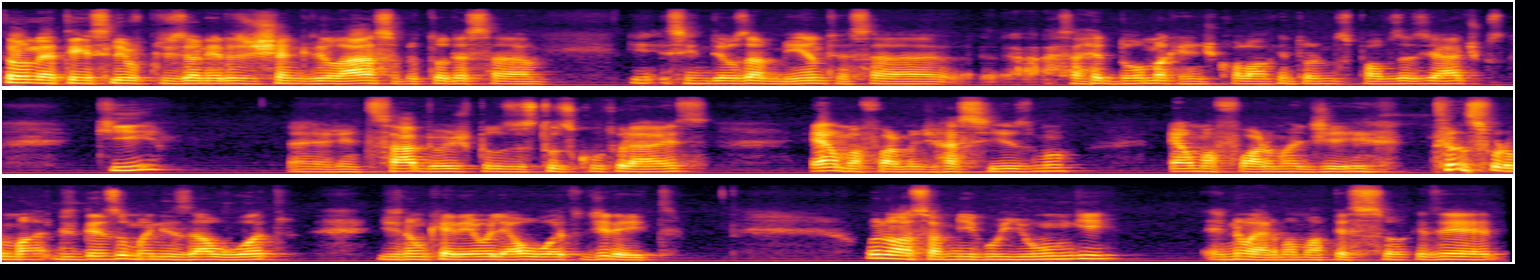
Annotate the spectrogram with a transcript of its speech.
Então, né, tem esse livro Prisioneiros de Shangri-La sobre todo essa esse endeusamento, essa essa redoma que a gente coloca em torno dos povos asiáticos, que a gente sabe hoje pelos estudos culturais é uma forma de racismo, é uma forma de transformar, de desumanizar o outro, de não querer olhar o outro direito. O nosso amigo Jung, ele não era uma má pessoa, quer dizer,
